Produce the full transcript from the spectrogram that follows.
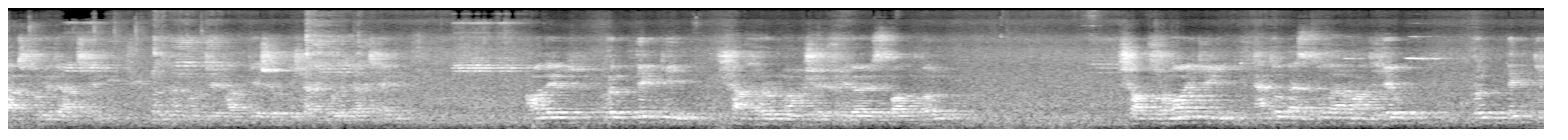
কাজ করে যাচ্ছেন, প্রধানমন্ত্রীর হাতকে শক্তিশালী করে যাচ্ছেন। আমাদের প্রত্যেকটি সাধারণ মানুষের হৃদয়ের স্পন্দন। সব সময় যিনি এত ব্যস্ততার মাঝেও প্রত্যেকটি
